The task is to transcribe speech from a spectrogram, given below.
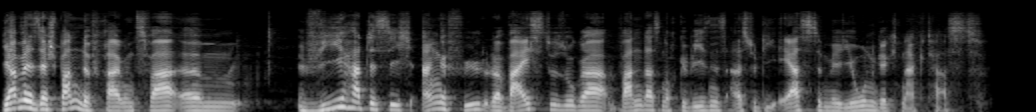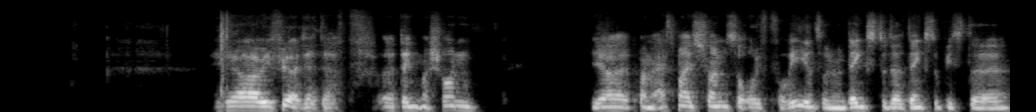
hier haben wir eine sehr spannende Frage und zwar, ähm, wie hat es sich angefühlt oder weißt du sogar, wann das noch gewesen ist, als du die erste Million geknackt hast? Ja, wie viel, da, da äh, denkt man schon, ja, beim ersten Mal ist schon so Euphorie und so. Und denkst du, da denkst du, bist, äh,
